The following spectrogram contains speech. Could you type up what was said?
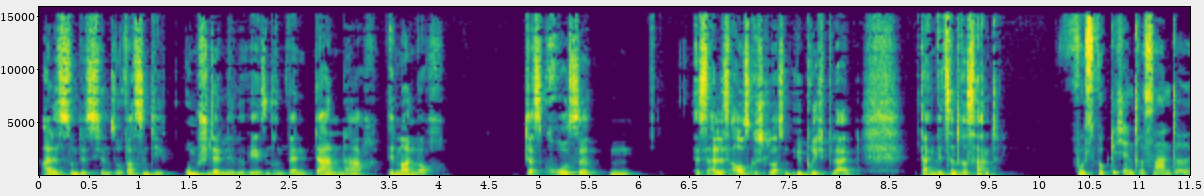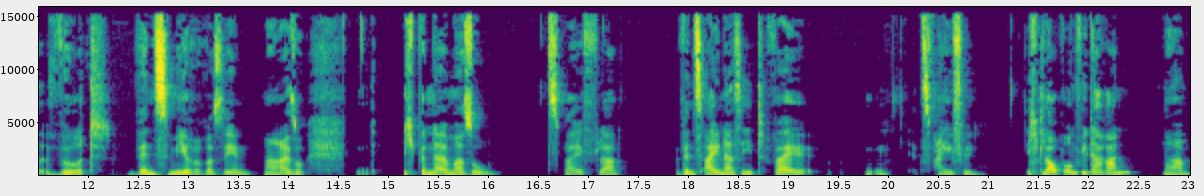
alles so ein bisschen so, was sind die Umstände mhm. gewesen? Und wenn danach immer noch das große, hm, ist alles ausgeschlossen, übrig bleibt, dann wird's interessant. Wo es wirklich interessant wird, wenn es mehrere sehen. Also ich bin da immer so Zweifler, wenn es einer sieht, weil hm, zweifeln ich glaube irgendwie daran. Na,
